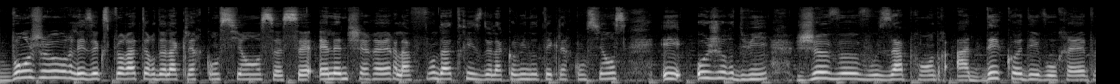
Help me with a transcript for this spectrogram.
Bonjour les explorateurs de la claire conscience, c'est Hélène Scherer, la fondatrice de la communauté claire conscience et aujourd'hui je veux vous apprendre à décoder vos rêves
